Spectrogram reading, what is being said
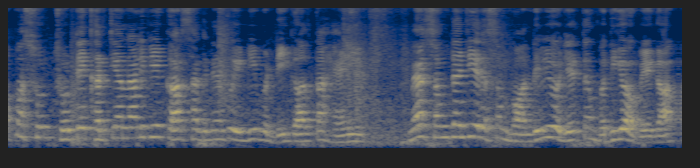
ਆਪਾਂ ਛੋ- ਛੋਟੇ ਖਰਚਿਆਂ ਨਾਲ ਵੀ ਇਹ ਕਰ ਸਕਦੇ ਹਾਂ ਕੋਈ ਏਡੀ ਵੱਡੀ ਗੱਲ ਤਾਂ ਹੈ ਨਹੀਂ। ਮੈਂ ਸਮਝਦਾ ਜੀ ਇਹ ਰਸਮ ਬੰਦ ਵੀ ਹੋ ਜੇ ਤਾਂ ਵਧੀਆ ਹੋਵੇਗਾ।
